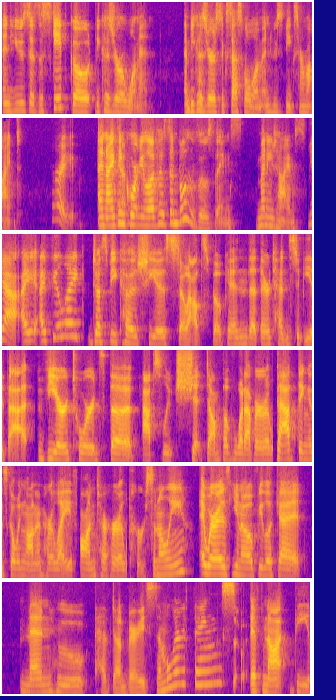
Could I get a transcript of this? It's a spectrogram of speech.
and used as a scapegoat because you're a woman and because you're a successful woman who speaks her mind. Right. And I think Courtney Love has done both of those things many times. Yeah, I, I feel like just because she is so outspoken that there tends to be that veer towards the absolute shit dump of whatever bad thing is going on in her life onto her personally. Whereas, you know, if we look at men who have done very similar things, if not the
